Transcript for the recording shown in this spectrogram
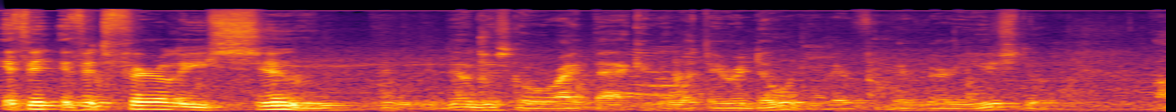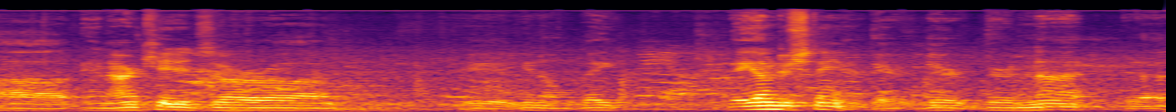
if it if it's fairly soon, they'll just go right back into what they were doing. They're, they're very used to it. Uh, and our kids are, uh, you know, they they understand. They're they're they're not uh,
